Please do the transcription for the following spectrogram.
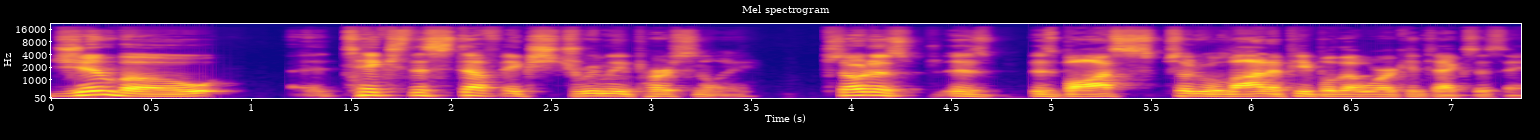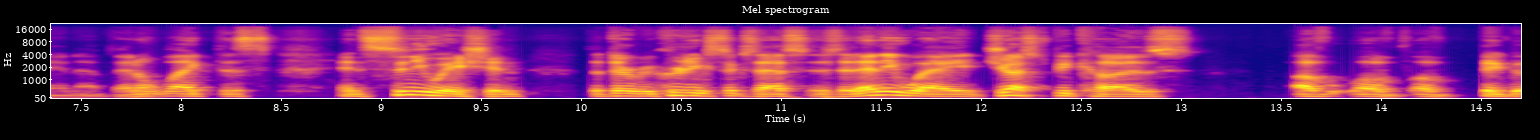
Jimbo uh, takes this stuff extremely personally. So does his his boss. So do a lot of people that work in Texas A&M. They don't like this insinuation that their recruiting success is in any way just because of, of, of big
